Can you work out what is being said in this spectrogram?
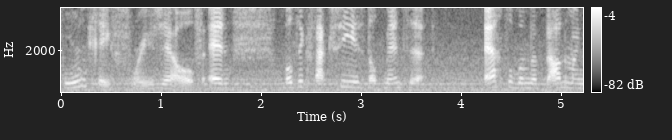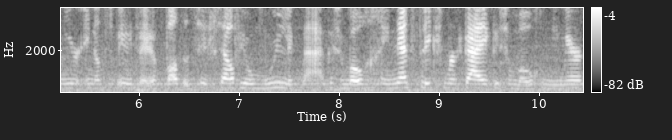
vormgeven voor jezelf. En wat ik vaak zie is dat mensen echt op een bepaalde manier in dat spirituele pad het zichzelf heel moeilijk maken. Ze mogen geen Netflix meer kijken, ze mogen niet meer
